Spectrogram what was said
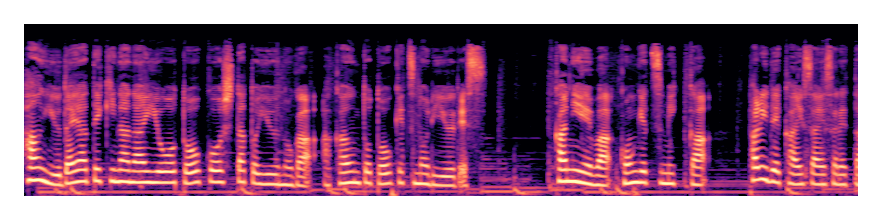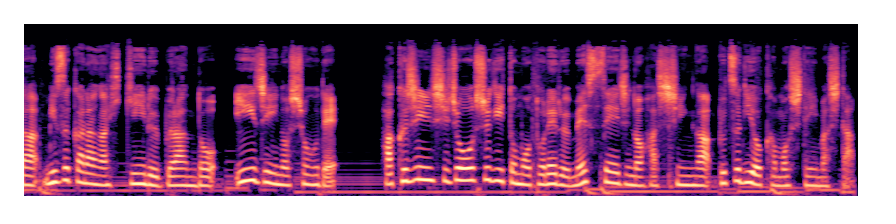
反ユダヤ的な内容を投稿したというのがアカウント凍結の理由ですカニエは今月3日パリで開催された自らが率いるブランドイージーのショーで白人至上主義とも取れるメッセージの発信が物議を醸していました。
